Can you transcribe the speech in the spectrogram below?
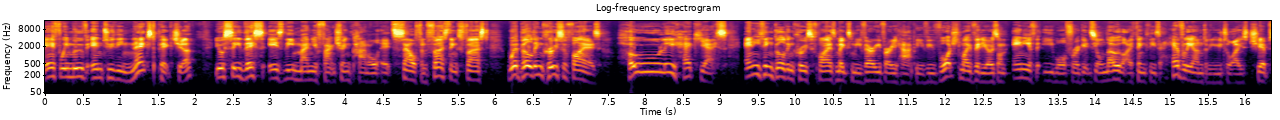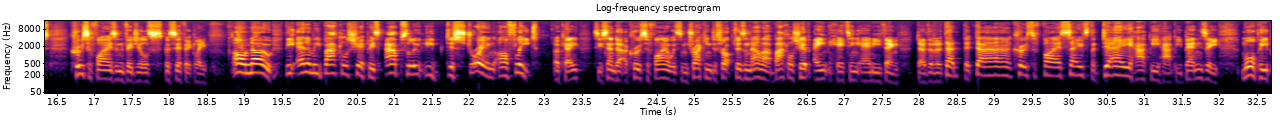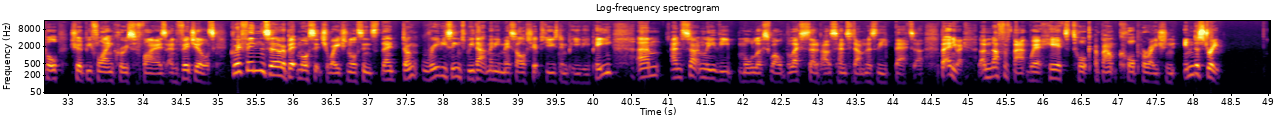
If we move into the next picture, you'll see this is the manufacturing panel itself. And first things first, we're building crucifiers. Holy heck yes. Anything building crucifiers makes me very, very happy. If you've watched my videos on any of the E-War frigates, you'll know that I think these are heavily underutilized ships, crucifiers and vigils specifically. Oh no, the enemy battleship is absolutely destroying our fleet. Okay, so you send out a crucifier with some tracking disruptors, and now that battleship ain't hitting anything. Da da da da da da. Crucifier saves the day. Happy, happy Benzie. More people should be flying crucifiers and vigils. Griffins are a bit more situational since there don't really seem to be that many missile ships used in PvP. Um, and certainly the more less, well, the less said about sensor dampeners, the better. But anyway, enough of that. We're here to talk about corporation industry.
